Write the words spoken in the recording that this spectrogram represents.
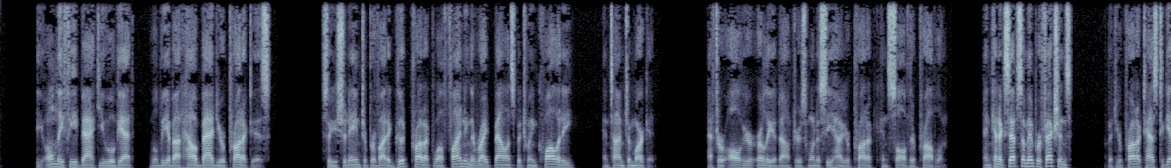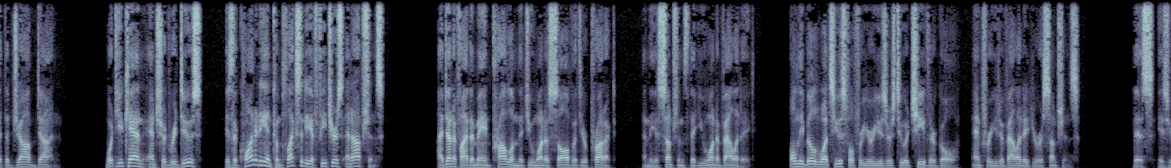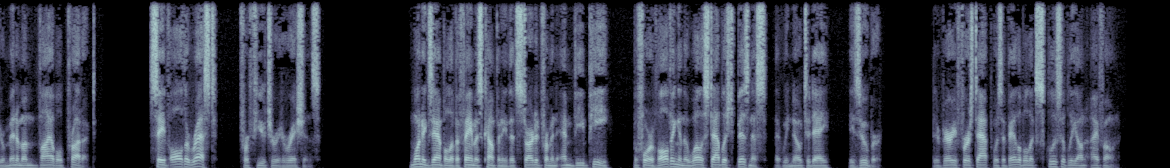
the only feedback you will get will be about how bad your product is. So you should aim to provide a good product while finding the right balance between quality and time to market. After all, your early adopters want to see how your product can solve their problem and can accept some imperfections, but your product has to get the job done. What you can and should reduce is the quantity and complexity of features and options. Identify the main problem that you want to solve with your product and the assumptions that you want to validate. Only build what's useful for your users to achieve their goal, and for you to validate your assumptions. This is your minimum viable product. Save all the rest for future iterations. One example of a famous company that started from an MVP before evolving in the well established business that we know today is Uber. Their very first app was available exclusively on iPhone.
